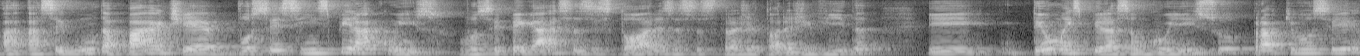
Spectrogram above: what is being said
a, a, segunda parte é você se inspirar com isso, você pegar essas histórias, essas trajetórias de vida e ter uma inspiração com isso para que você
